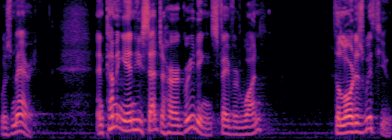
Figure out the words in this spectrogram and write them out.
was Mary. And coming in, he said to her, Greetings, favored one, the Lord is with you.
